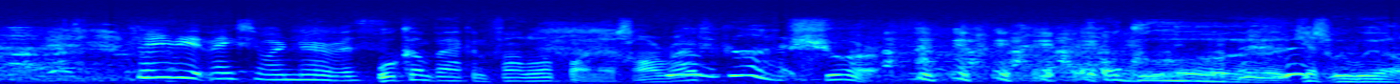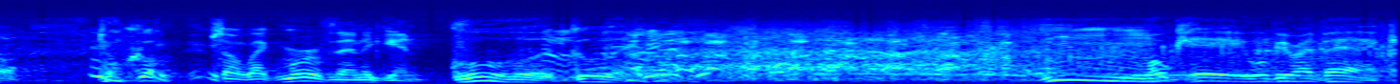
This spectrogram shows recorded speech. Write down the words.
Maybe it makes you more nervous. We'll come back and follow up on this, all right? Right? good. Sure. oh, good. Yes, we will. Don't go. Sound like Merv then again. Good, good. Hmm, okay, we'll be right back.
